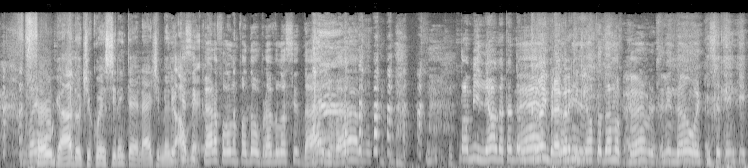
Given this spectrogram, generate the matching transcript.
vai... Folgado, eu te conheci na internet. Quem Melhor, que é esse cara falando pra dobrar a velocidade? Vai. Tá milhão, tá dando É, cãibra. tá Agora que milhão, tá dando câimbra. Ele não, é que você tem que.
